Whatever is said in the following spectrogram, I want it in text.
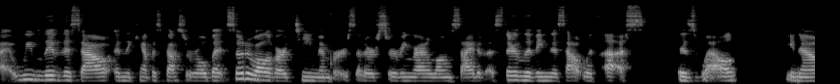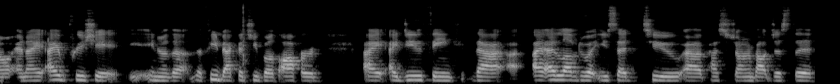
I, we live this out in the campus pastor role, but so do all of our team members that are serving right alongside of us. They're living this out with us as well. You know, and I, I appreciate you know the the feedback that you both offered. I, I do think that I, I loved what you said to uh, Pastor Jon about just the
